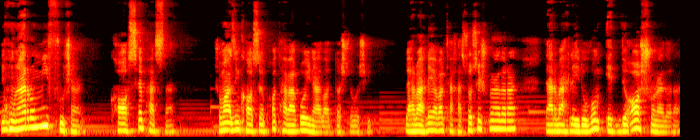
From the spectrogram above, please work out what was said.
این هنر رو میفروشند کاسب هستند شما از این کاسب ها توقعی نباید داشته باشید. در وهله اول تخصصش رو ندارن. در وهله دوم ادعاش رو ندارن.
